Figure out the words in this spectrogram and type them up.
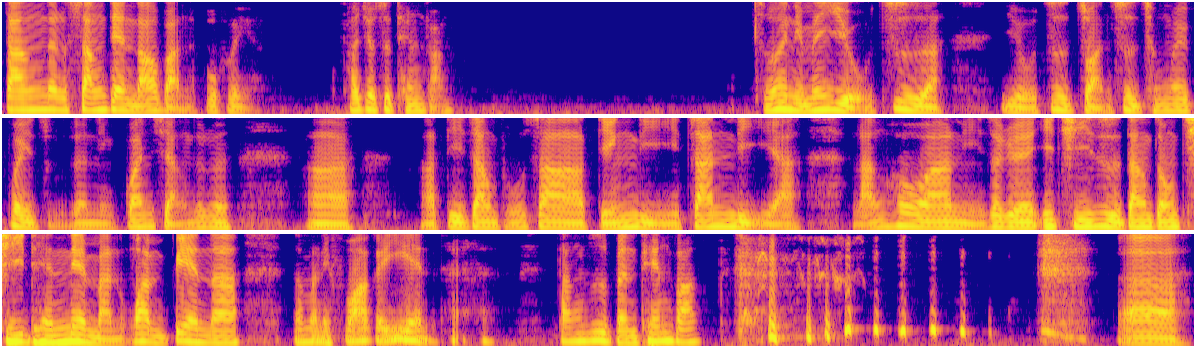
当那个商店老板的不会，他就是天皇。”所以你们有志啊，有志转世成为贵族的，你观想这个啊啊地藏菩萨顶礼瞻礼呀，然后啊你这个一七日当中七天念满万遍呐，那么你发个愿，当日本天皇，啊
